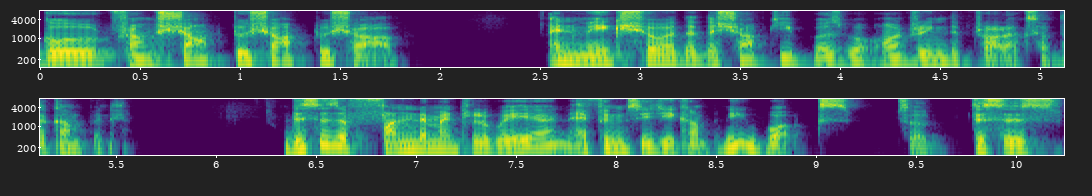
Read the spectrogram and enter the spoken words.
go from shop to shop to shop and make sure that the shopkeepers were ordering the products of the company. This is a fundamental way an FMCG company works. So, this is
